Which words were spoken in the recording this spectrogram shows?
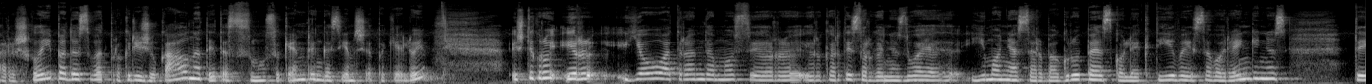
ar iš Klaipados, vat, pro kryžių kalną, tai tas mūsų kempingas jiems čia pakeliui. Iš tikrųjų, ir jau atranda mus ir, ir kartais organizuoja įmonės arba grupės, kolektyvai savo renginius. Tai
